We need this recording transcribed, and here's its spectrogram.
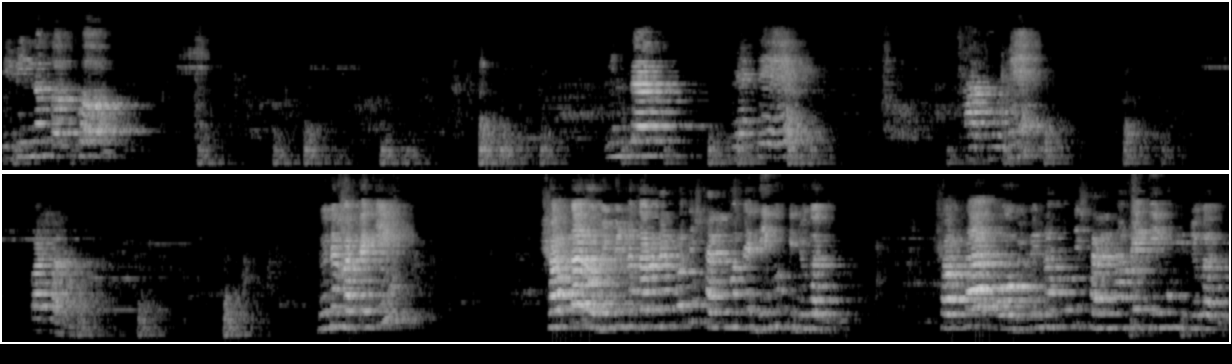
বিভিন্ন তথ্য ইন্টারনেটের মাধ্যমে পাঠানো দুই নম্বরটা কি সরকার ও বিভিন্ন ধরনের প্রতিষ্ঠানের মধ্যে দ্বিমুখী যোগাযোগ। সরকার ও বিভিন্ন প্রতিষ্ঠানের মধ্যে দ্বিমুখী যোগাযোগ।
